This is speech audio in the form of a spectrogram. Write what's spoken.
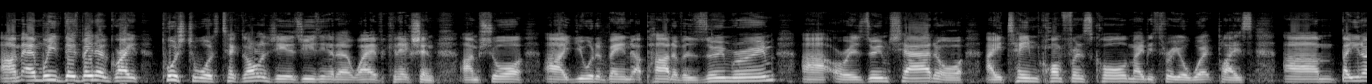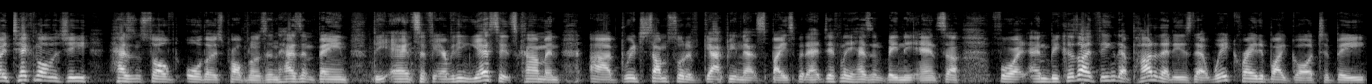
Um, and we there's been a great push towards technology as using it as a way of connection. I'm sure uh, you would have been a part of a Zoom room uh, or a Zoom chat or a team conference call, maybe through your workplace. Um, but you know, technology hasn't solved all those problems and hasn't been the answer for everything. Yes, it's come and uh, bridged some sort of gap in that space, but it definitely hasn't been the answer for it. And because I think that part of that is that we're created by God to be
